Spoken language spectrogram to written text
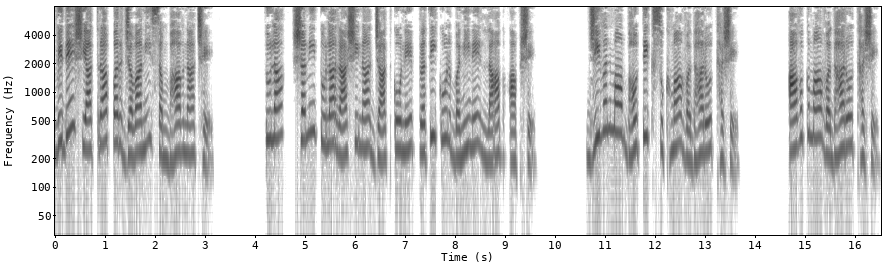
વિદેશ યાત્રા પર જવાની સંભાવના છે. તુલા શનિ તુલા રાશિના જાતકોને પ્રતિકૂળ બનીને લાભ આપશે. જીવનમાં ભૌતિક સુખમાં વધારો થશે. આવકમાં વધારો થશે.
